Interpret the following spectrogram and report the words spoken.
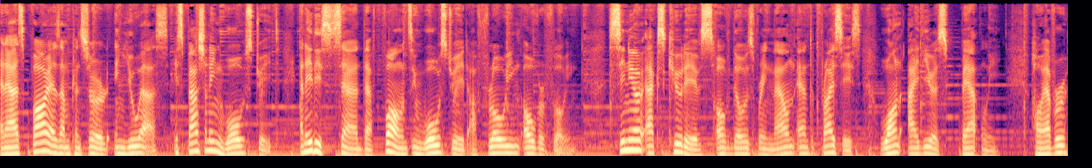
And as far as I'm concerned in US, especially in Wall Street, and it is said that funds in Wall Street are flowing overflowing. Senior executives of those renowned enterprises want ideas badly. However,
